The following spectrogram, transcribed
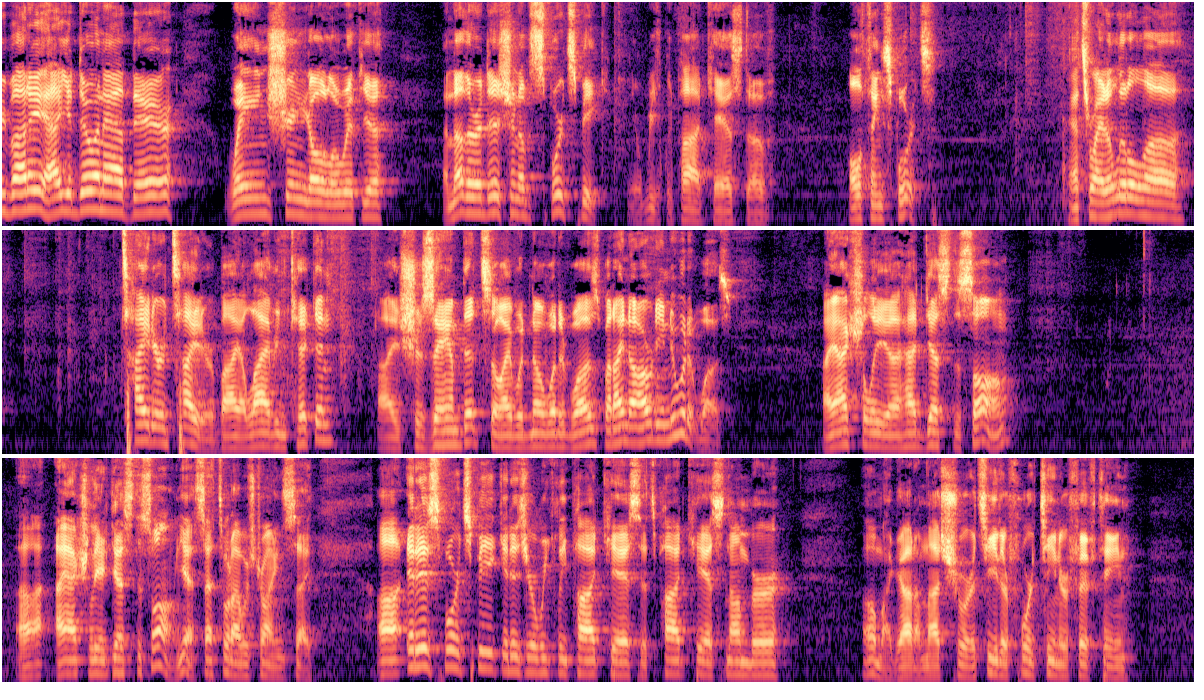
everybody. How you doing out there? Wayne Sciangola with you. Another edition of Sports Speak, your weekly podcast of all things sports. That's right, a little uh, tighter, tighter by Alive and Kicking. I shazammed it so I would know what it was, but I already knew what it was. I actually uh, had guessed the song. Uh, I actually had guessed the song. Yes, that's what I was trying to say. Uh, it is Sports Speak. It is your weekly podcast. It's podcast number, oh my God, I'm not sure. It's either 14 or 15.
